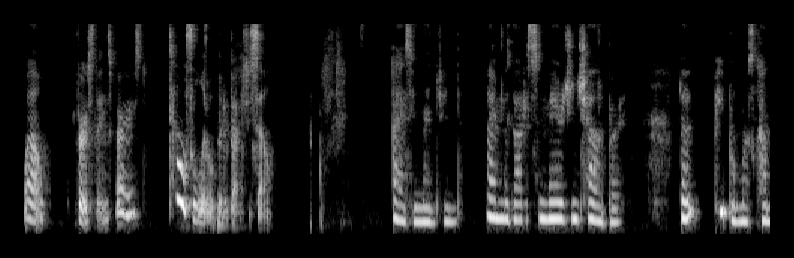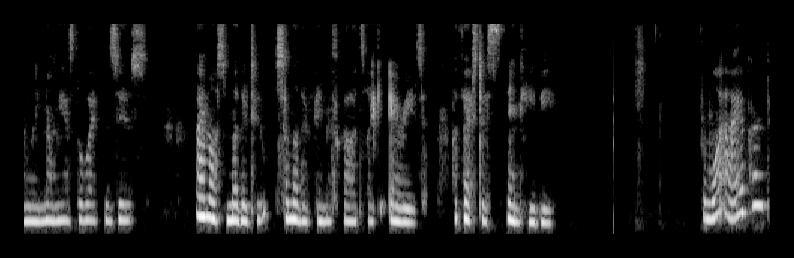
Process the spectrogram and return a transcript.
Well, first things first, tell us a little bit about yourself. As you mentioned, I am the goddess of marriage and childbirth, but people most commonly know me as the wife of Zeus. I am also mother to some other famous gods like Ares, Hephaestus, and Hebe. From what I have heard,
